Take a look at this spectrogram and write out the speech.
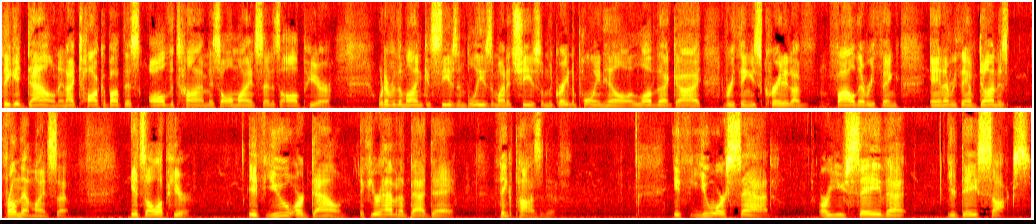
they get down, and I talk about this all the time. It's all mindset, it's all pure. Whatever the mind conceives and believes, the mind achieves. I'm the great Napoleon Hill. I love that guy. Everything he's created, I've filed everything, and everything I've done is from that mindset. It's all up here. If you are down, if you're having a bad day, think positive. If you are sad, or you say that your day sucks,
